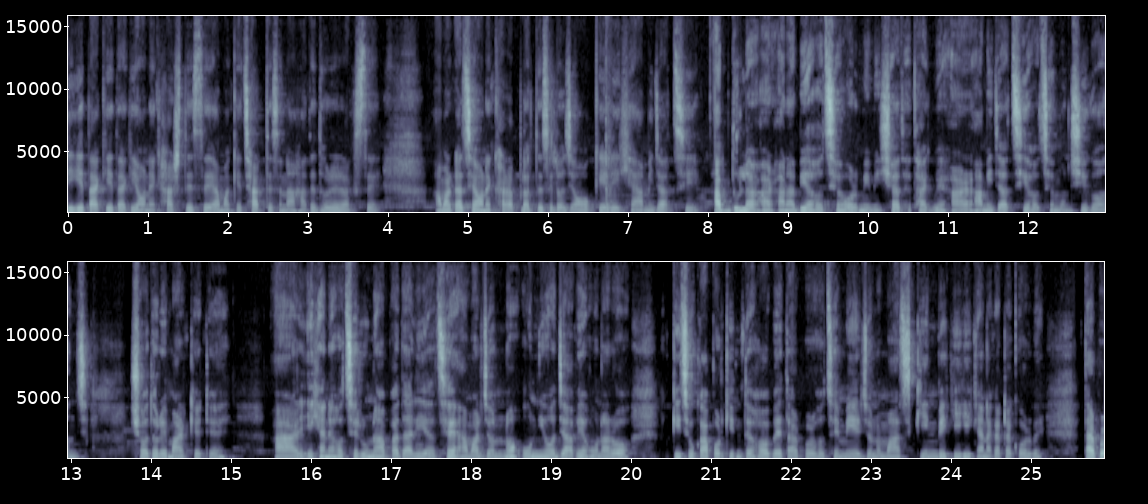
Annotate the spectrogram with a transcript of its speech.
দিকে তাকিয়ে তাকিয়ে অনেক হাসতেছে, আমাকে ছাড়তেছে না, হাতে ধরে রাখছে। আমার কাছে অনেক খারাপ লাগতেছিল যে ওকে রেখে আমি যাচ্ছি। আবদুল্লাহ আর আনাবিয়া হচ্ছে ওর মিমির সাথে থাকবে আর আমি যাচ্ছি হচ্ছে মুন্সীগঞ্জ সদরে মার্কেটে। আর এখানে হচ্ছে রুনা আপা দাঁড়িয়ে আছে আমার জন্য। উনিও যাবে ওনারও কিছু কাপড় কিনতে হবে। তারপর হচ্ছে মেয়ের জন্য মাছ কিনবে কি কি কেনাকাটা করবে। তারপর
